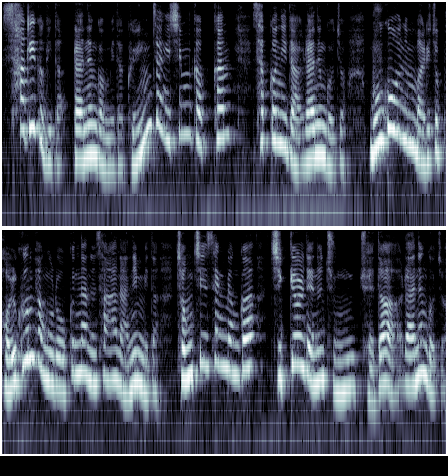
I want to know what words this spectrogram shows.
사기극이다라는 겁니다. 굉장히 심각한 사건이다라는 거죠. 무고는 말이죠. 벌금형으로 끝나는 사안 아닙니다. 정치 생명과 직결되는 중죄다라는 거죠.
